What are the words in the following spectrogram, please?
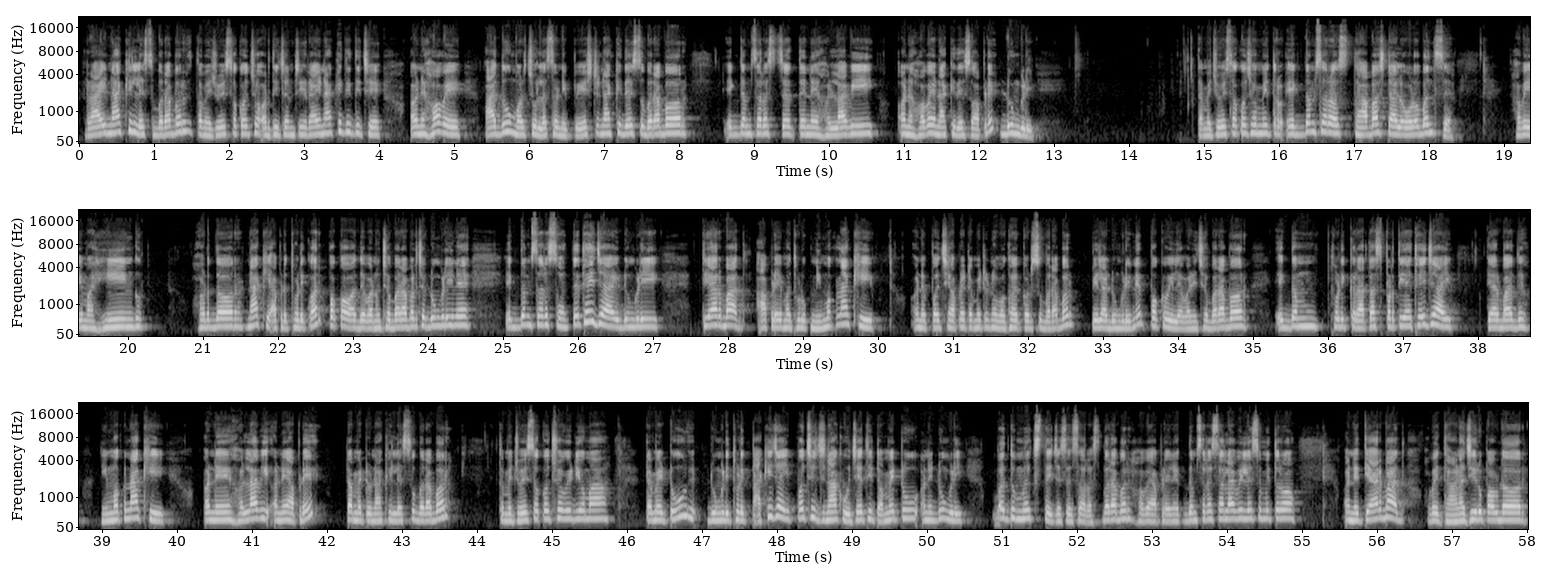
રાઈ નાખી લેશું, બરાબર? તમે જોઈ શકો છો, અડધી ચમચી રાઈ નાખી દીધી છે. અને હવે આદું, મરચું, લસણની પેસ્ટ નાખી દઈશું બરાબર? એકદમ સરસ તેને હલાવી અને હવે નાખી દઈશું આપણે ડુંગળી. તમે જોઈ શકો છો મિત્રો, એકદમ સરસ ધાબા સ્ટાઇલ ઓળો બનશે. હવે એમાં હિંગ, હળદર નાખી આપણે થોડીક વાર પકવવા દેવાનું છે. બરાબર છે ડુંગળીને? એકદમ સરસ સોંતે થઈ જાય ડુંગળી. ત્યારબાદ આપણે એમાં થોડુંક નિમક નાખી અને પછી આપણે ટમેટોનો વઘાર કરશું. બરાબર? પહેલાં ડુંગળીને પકવી લેવાની છે. બરાબર? એકદમ થોડીક રાતાસ પડતી થઈ જાય. ત્યારબાદ નિમક નાખી અને હલાવી અને આપણે ટમેટું નાખી લઈશું બરાબર? તમે જોઈ શકો છો વિડીયોમાં, ટમેટું ડુંગળી થોડીક પાકી જાય, પછી જ નાખવું, જેથી ટમેટું અને ડુંગળી બધું મિક્સ થઈ જશે સરસ, બરાબર? હવે આપણે એને એકદમ સરસ હલાવી લેશું મિત્રો. અને ત્યારબાદ હવે ધાણા જીરું પાવડર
